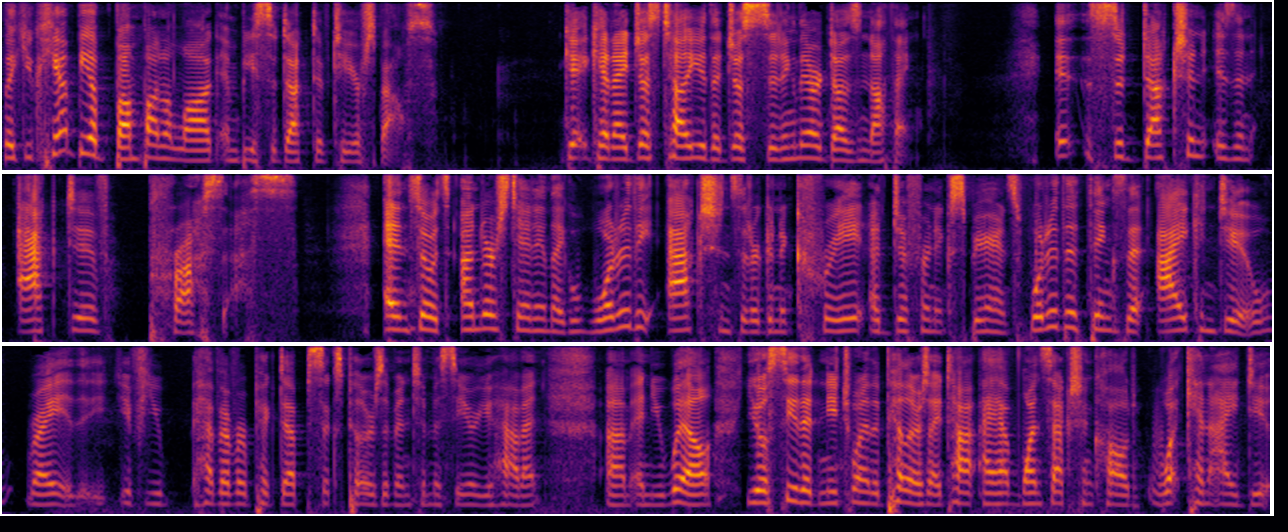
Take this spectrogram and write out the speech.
like you can't be a bump on a log and be seductive to your spouse can, I just tell you that just sitting there does nothing? It, seduction is an active process. And so it's understanding like what are the actions that are going to create a different experience? What are the things that I can do, right? If you have ever picked up Six Pillars of Intimacy or you haven't, um, and you will, you'll see that in each one of the pillars, I, talk, I have one section called What Can I Do?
